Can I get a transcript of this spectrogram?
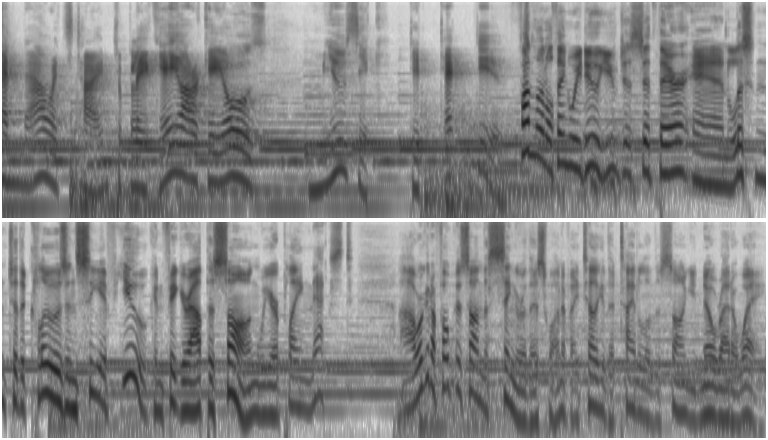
And now it's time to play KRKO's Music Detective. Fun little thing we do. You just sit there and listen to the clues and see if you can figure out the song we are playing next. Uh, we're going to focus on the singer this one. If I tell you the title of the song, you'd know right away.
